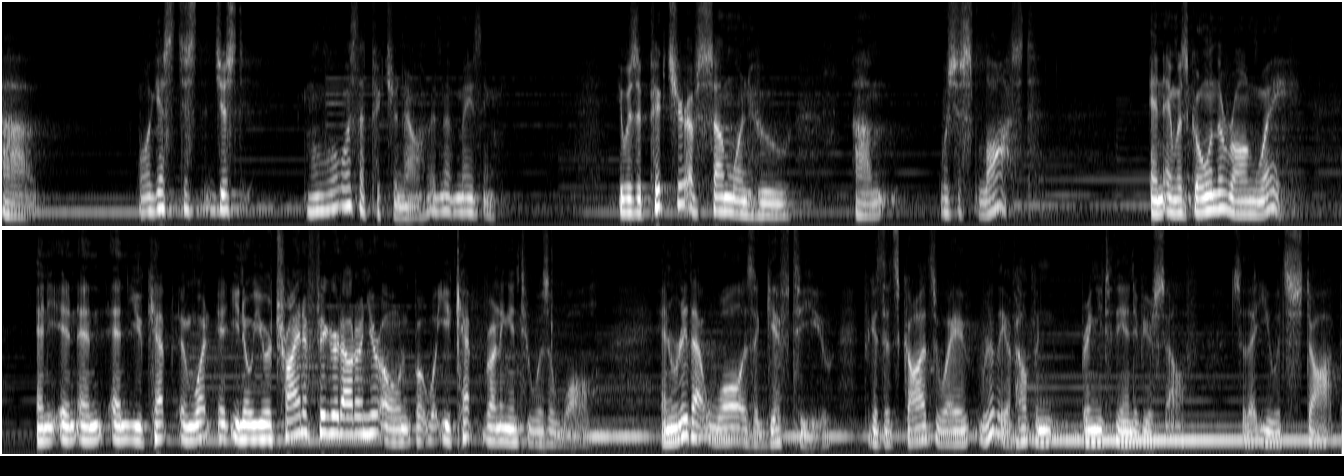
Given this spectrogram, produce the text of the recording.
uh, well, I guess just, just what was that picture now? Isn't that amazing? It was a picture of someone who um, was just lost and, and was going the wrong way. And, and, and, and you kept, and what, you know, you were trying to figure it out on your own, but what you kept running into was a wall. And really, that wall is a gift to you because it's God's way, really, of helping bring you to the end of yourself so that you would stop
